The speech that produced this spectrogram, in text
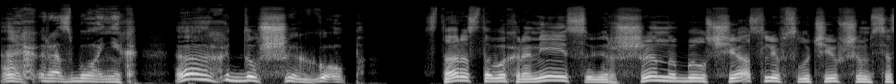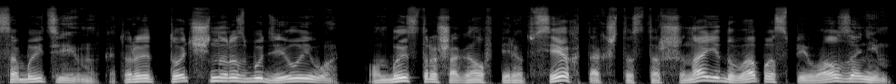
«Ах, разбойник! Ах, душегуб!» Староста Вахромей совершенно был счастлив случившимся событием, которое точно разбудило его. Он быстро шагал вперед всех, так что старшина едва поспевал за ним.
